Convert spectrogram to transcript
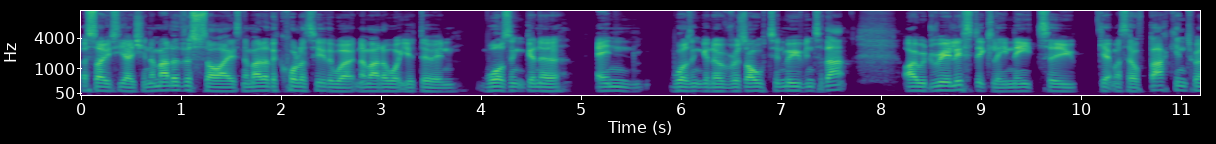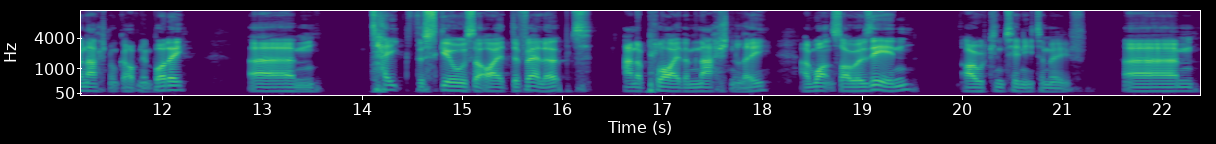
association, no matter the size, no matter the quality of the work, no matter what you're doing, wasn't to end, wasn't going to result in moving to that. I would realistically need to get myself back into a national governing body, um, take the skills that I had developed and apply them nationally. And once I was in, I would continue to move. Um,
